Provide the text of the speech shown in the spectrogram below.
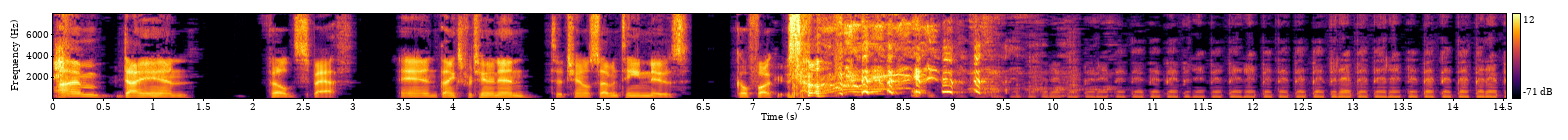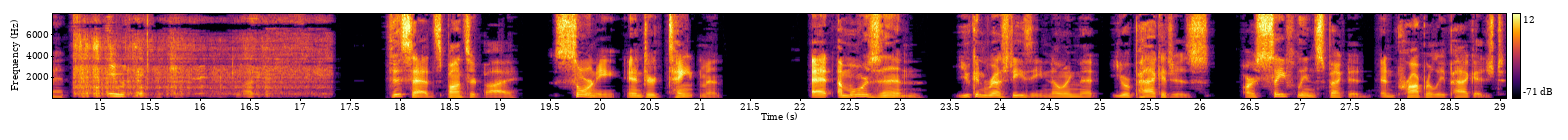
I'm Diane Feldspath. And thanks for tuning in to Channel 17 News. Go fuck yourself. This ad sponsored by Sorny Entertainment. At Amor Zen, you can rest easy knowing that your packages are safely inspected and properly packaged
